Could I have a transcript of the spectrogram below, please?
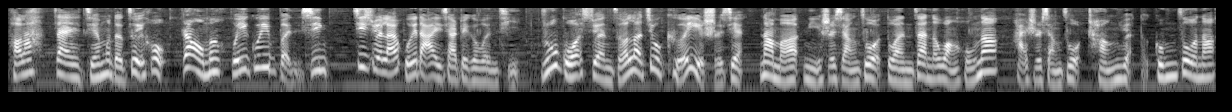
好了，在节目的最后，让我们回归本心，继续来回答一下这个问题：如果选择了就可以实现，那么你是想做短暂的网红呢，还是想做长远的工作呢？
